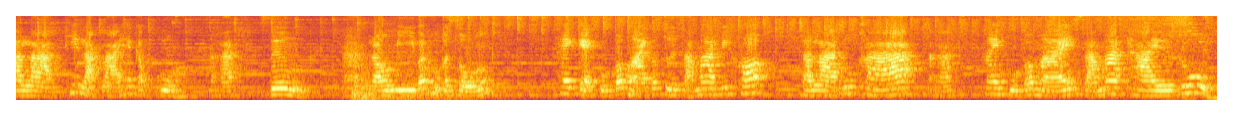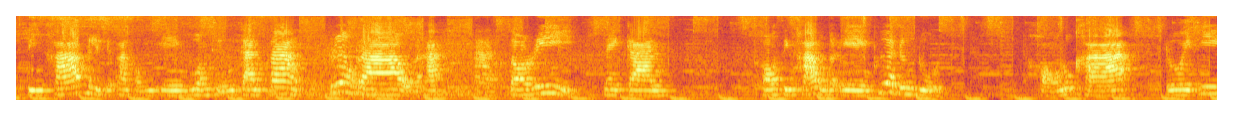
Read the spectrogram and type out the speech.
ตลาดที่หลากหลายให้กับกลุ่มนะคะ ซึ่งเรามีวัตถุประสงค์ ให้แก่กลุ่มเป้าหมายก็คือสามารถวิเคราะห์ตลาดลูกค้านะคะให้กลุ่มเป้าหมายสามารถถ่ายรูปสินค้าผลิตภัณฑ์ของตัวเอง รวมถึงการสร้างเรื่องราวนะคะสตอรี่ในการของสินค้าของตัวเองเพื่อดึงดูดของลูกค้า โดยที่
